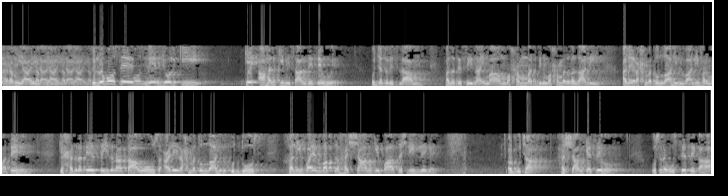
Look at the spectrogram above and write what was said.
حرم یا الہی۔ تو لوگوں سے میل جول کی کے اہل کی مثال دیتے ہوئے حجت الاسلام حضرت سینا امام محمد بن محمد غزالی علیہ رحمت اللہ الوالی فرماتے ہیں کہ حضرت سیدنا تاؤس علیہ رحمت اللہ القدوس خلیفہ وقت حشام کے پاس تشریف لے گئے اور پوچھا، حشام کیسے ہو؟ اس نے غصے سے کہا،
